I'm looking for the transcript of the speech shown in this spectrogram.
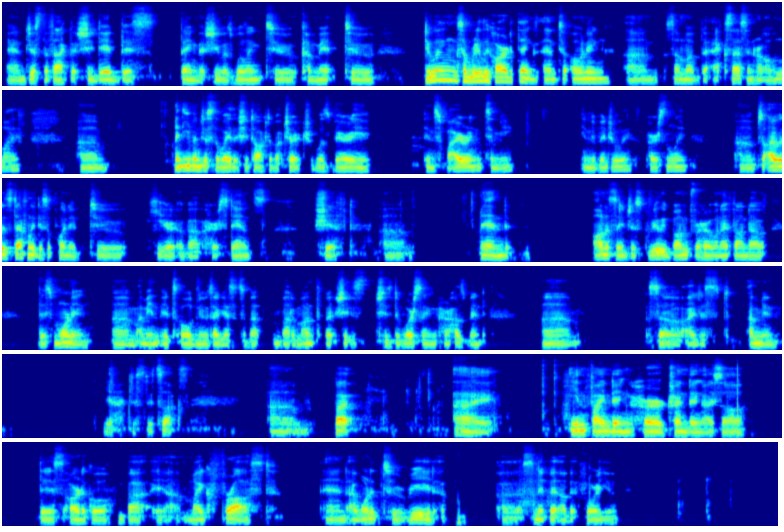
and just the fact that she did this thing that she was willing to commit to doing some really hard things and to owning um, some of the excess in her own life, um, and even just the way that she talked about church was very inspiring to me individually, personally. Um, so I was definitely disappointed to hear about her stance shift. Um, and honestly, just really bummed for her when I found out this morning. Um, I mean, it's old news. I guess it's about about a month, but she's she's divorcing her husband. Um, so I just, I mean, yeah, just it sucks. Um, but I, in finding her trending, I saw this article by uh, Mike Frost, and I wanted to read a, a snippet of it for you.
